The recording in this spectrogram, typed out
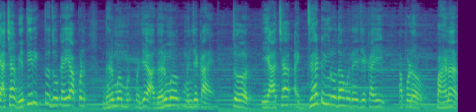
याच्या व्यतिरिक्त जो काही आपण धर्म म- म्हणजे अधर्म म्हणजे काय तर याच्या एक्झॅक्ट विरोधामध्ये जे काही आपण पाहणार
